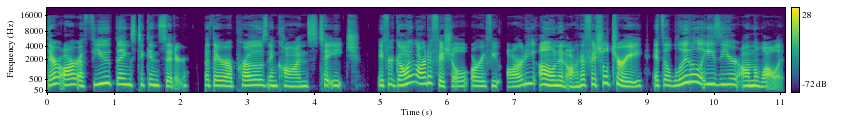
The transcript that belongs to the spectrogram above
there are a few things to consider, but there are pros and cons to each. If you're going artificial or if you already own an artificial tree, it's a little easier on the wallet.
